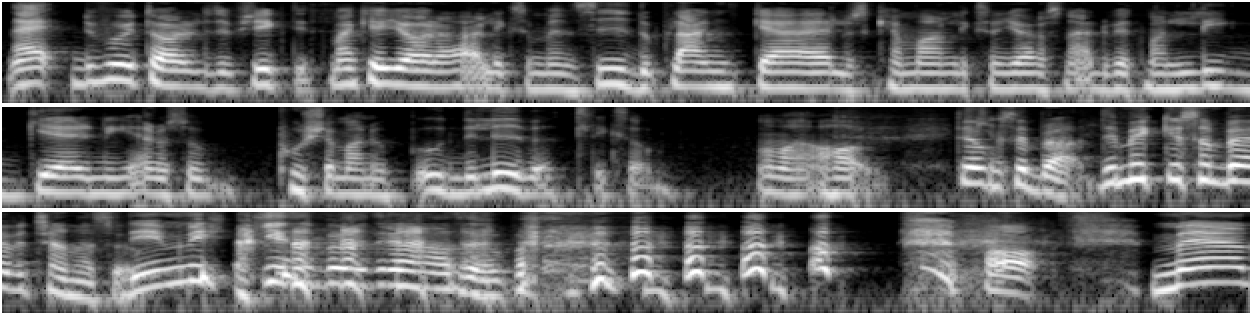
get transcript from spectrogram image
Nej, du får ju ta det lite försiktigt. Man kan göra liksom en sidoplanka eller så kan man liksom göra sån här, du vet man ligger ner och så pushar man upp underlivet liksom. Har Det är också bra. Det är mycket som behöver tränas upp. Det är mycket som behöver tränas upp. ja. Men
